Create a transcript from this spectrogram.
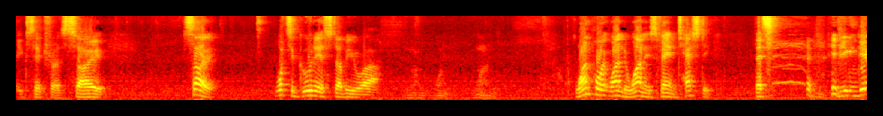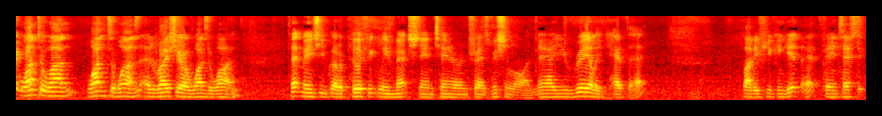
etc. So, so what's a good SWR? One, one, one. 1.1 to 1 is fantastic. That's if you can get 1 to 1, 1 to 1 at a ratio of 1 to 1, that means you've got a perfectly matched antenna and transmission line. Now, you rarely have that, but if you can get that, fantastic.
